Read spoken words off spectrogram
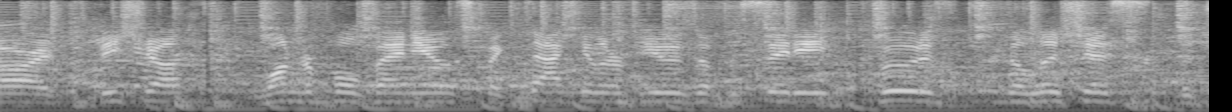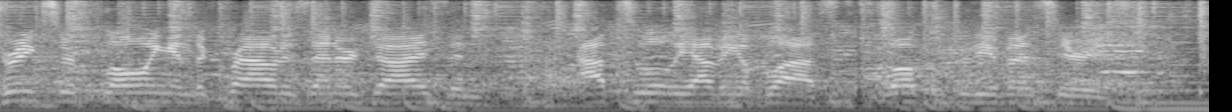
Are at Bisha, wonderful venue, spectacular views of the city. Food is delicious, the drinks are flowing, and the crowd is energized and absolutely having a blast. Welcome to the event series.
